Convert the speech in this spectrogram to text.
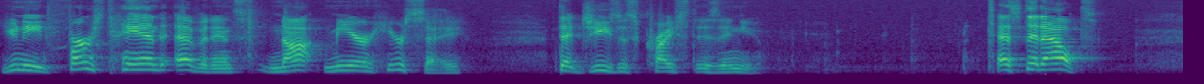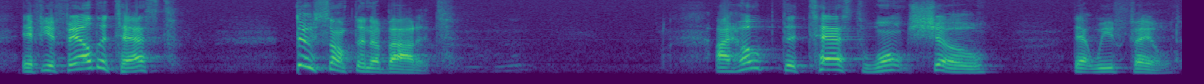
you need firsthand evidence, not mere hearsay, that Jesus Christ is in you. Test it out. If you fail the test, do something about it. I hope the test won't show that we've failed.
